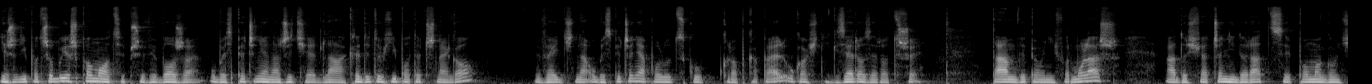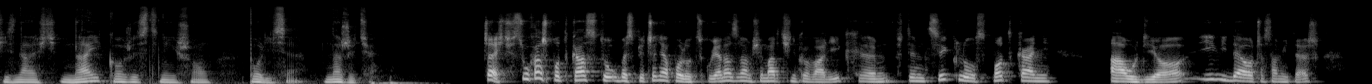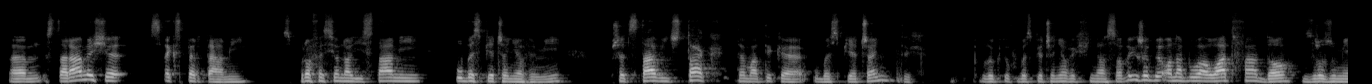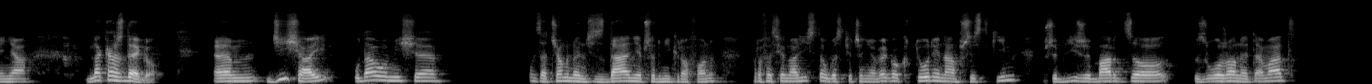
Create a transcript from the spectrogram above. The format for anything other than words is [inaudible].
Jeżeli potrzebujesz pomocy przy wyborze ubezpieczenia na życie dla kredytu hipotecznego, wejdź na ubezpieczeniapoludzku.pl ukośnik 003. Tam wypełnij formularz, a doświadczeni doradcy pomogą Ci znaleźć najkorzystniejszą polisę na życie. Cześć, słuchasz podcastu Ubezpieczenia po ludzku. Ja nazywam się Marcin Kowalik. W tym cyklu spotkań audio i wideo czasami też staramy się z ekspertami, z profesjonalistami ubezpieczeniowymi przedstawić tak tematykę ubezpieczeń, tych produktów ubezpieczeniowych finansowych, żeby ona była łatwa do zrozumienia dla każdego. Dzisiaj udało mi się zaciągnąć zdalnie przed mikrofon profesjonalistę ubezpieczeniowego, który nam wszystkim przybliży bardzo złożony temat,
